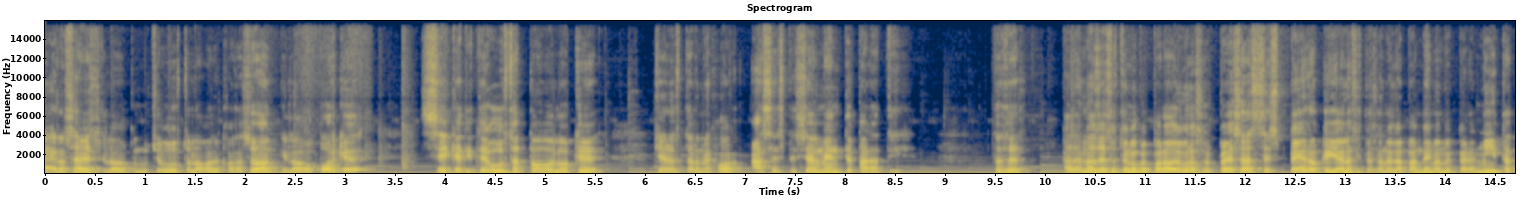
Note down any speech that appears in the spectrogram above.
pero sabes que lo hago con mucho gusto, lo hago de corazón y lo hago porque sé que a ti te gusta todo lo que quiero estar mejor, hace especialmente para ti. Entonces, además de eso, tengo preparado algunas sorpresas. Espero que ya la situación de la pandemia me permita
